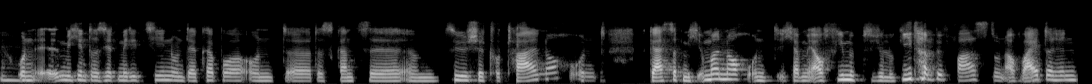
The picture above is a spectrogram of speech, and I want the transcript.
Mhm. Und äh, mich interessiert Medizin und der Körper und äh, das ganze ähm, Psychische total noch und begeistert mich immer noch. Und ich habe mich auch viel mit Psychologie dann befasst und auch weiterhin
